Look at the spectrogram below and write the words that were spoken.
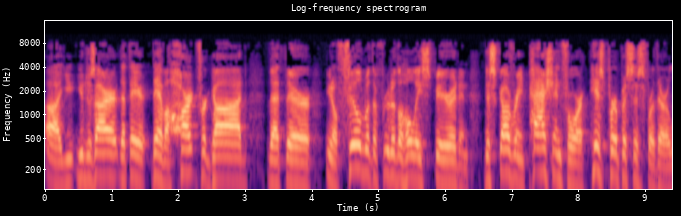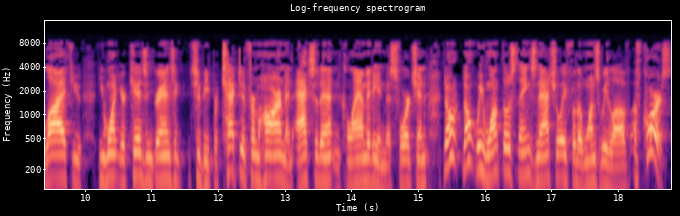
Uh, you, you desire that they, they have a heart for God, that they're, you know, filled with the fruit of the Holy Spirit and discovering passion for His purposes for their life. You, you want your kids and grandkids to be protected from harm and accident and calamity and misfortune. Don't, don't we want those things naturally for the ones we love? Of course.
